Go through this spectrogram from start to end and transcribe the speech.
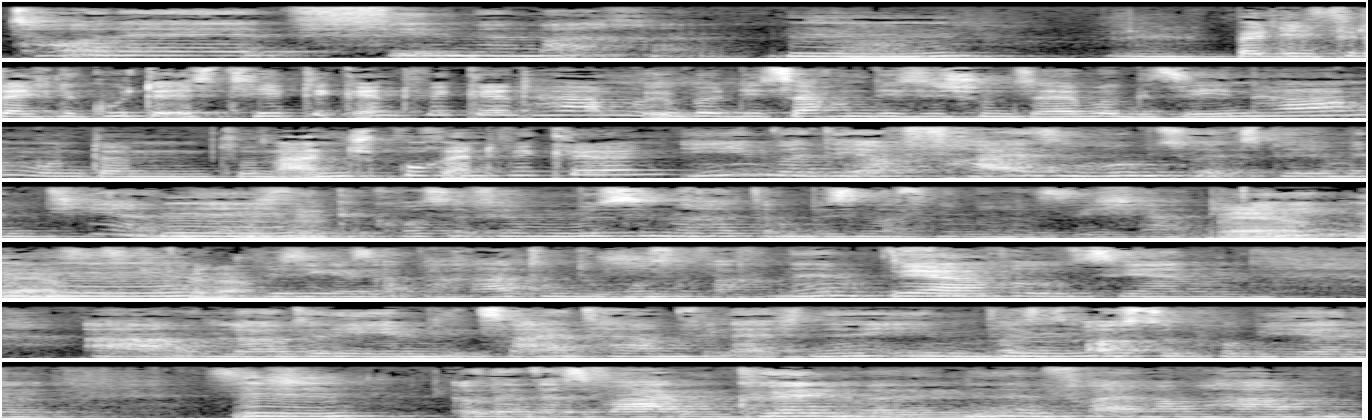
tolle Filme machen. So. Mhm. Weil die vielleicht eine gute Ästhetik entwickelt haben über die Sachen, die sie schon selber gesehen haben und dann so einen Anspruch entwickeln. Eben, weil die auch frei sind, um zu experimentieren. Mhm. Ich denke, große Firmen müssen halt ein bisschen auf Nummer sicher gehen. Ja, ja, das ist kein genau. riesiges Apparat und du musst einfach ne, viel ja. produzieren. Äh, und Leute, die eben die Zeit haben, vielleicht ne, eben was mhm. auszuprobieren und sich, mhm. oder das wagen können, oder ne, den Freiraum haben,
